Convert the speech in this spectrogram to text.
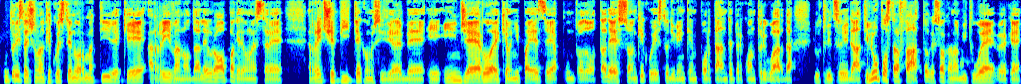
punto di vista ci sono anche queste normative che arrivano dall'Europa che devono essere recepite, come si direbbe in gergo, e che ogni paese appunto adotta. Adesso anche questo diventa importante per quanto riguarda l'utilizzo dei dati. Lupo Strafatto, che so che è un abitué perché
